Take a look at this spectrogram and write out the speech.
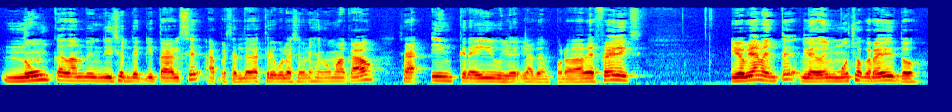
Nunca dando indicios de quitarse, a pesar de las tribulaciones en Humacao. O sea, increíble la temporada de Félix. Y obviamente le doy mucho crédito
